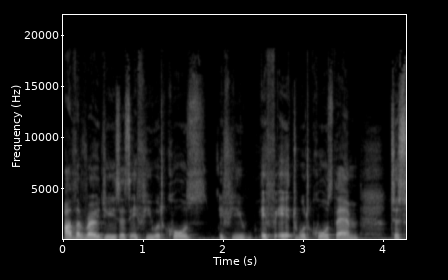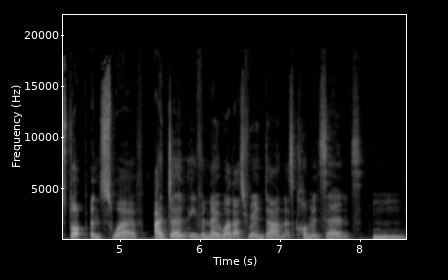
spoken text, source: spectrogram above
other road users if you would cause if you if it would cause them to stop and swerve. I don't even know why that's written down. That's common sense. Mm.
